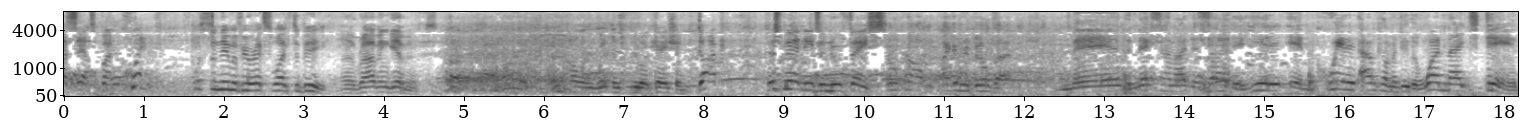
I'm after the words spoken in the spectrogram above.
assets, but quick! What's the name of your ex-wife to be? Uh, Robin Gibbons. I'm calling witness relocation. Doc, this man needs a new face. No problem. I can rebuild that. Man, the next time I decide to hit it and quit it, I'm coming to the one night stand.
